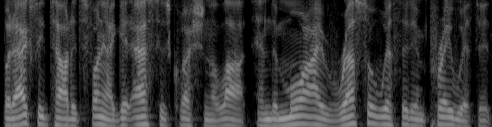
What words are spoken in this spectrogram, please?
But actually, Todd, it's funny, I get asked this question a lot, and the more I wrestle with it and pray with it,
